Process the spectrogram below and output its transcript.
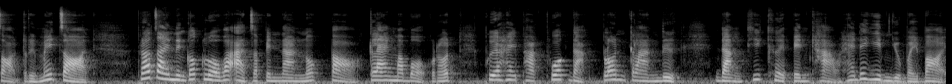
จอดหรือไม่จอด เพราะใจหนึ่งก็กลัวว่าอาจจะเป็นนางนกต่อแกล้งมาโบกรถ เพื่อให้พักพวกดักปล้นกลางดึก ดังที่เคยเป็นข่าวให้ได้ยินอยู่บ่อย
